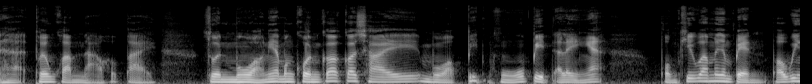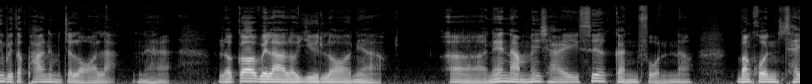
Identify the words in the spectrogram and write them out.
นะฮะเพิ่มความหนาวเข้าไป ส่วนหมวกเนี่ยบางคนก็ก็ใช้หมวกปิดหูปิดอะไรอย่างเงี้ย ผมคิดว่าไม่จำเป็นเพราะวิ่งไปสักพักเนี่ยมันจะร้อนละนะฮะแล้วก็เวลาเรายืนรอเนี่ยแนะนำให้ใช้เสื้อกันฝนนะบางคนใช้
